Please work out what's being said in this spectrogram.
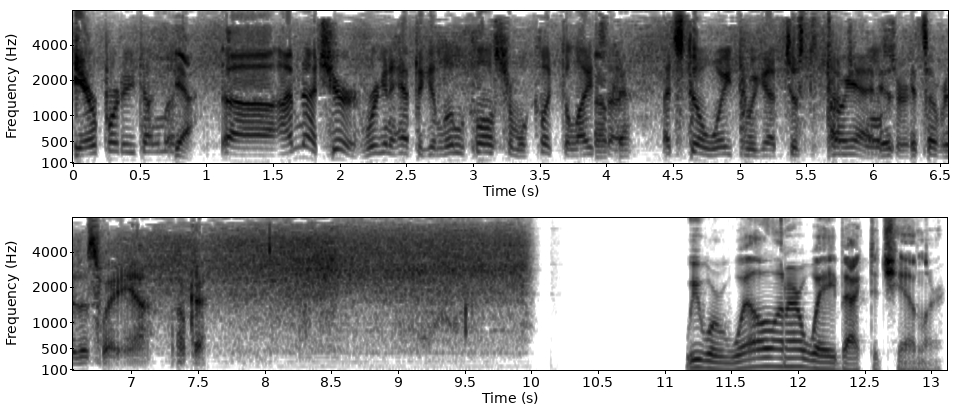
the airport are you talking about? Yeah. Uh, I'm not sure. We're going to have to get a little closer, we'll click the lights Okay. on. I'd still wait till we got just a touch oh yeah, it, closer. it's over this way. Yeah. Okay. We were well on our way back to Chandler.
